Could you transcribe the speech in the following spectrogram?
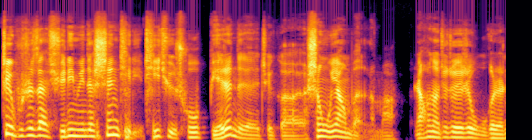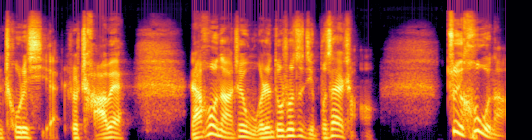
这不是在徐立明的身体里提取出别人的这个生物样本了吗？然后呢，就对这五个人抽了血，说查呗。然后呢，这五个人都说自己不在场。最后呢，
